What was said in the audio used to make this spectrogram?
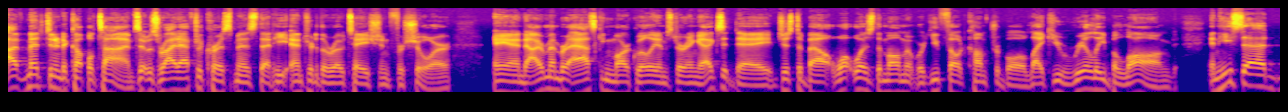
I've mentioned it a couple times. It was right after Christmas that he entered the rotation for sure. And I remember asking Mark Williams during exit day just about what was the moment where you felt comfortable, like you really belonged. And he said,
